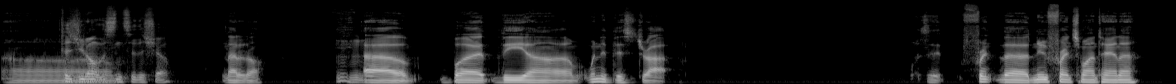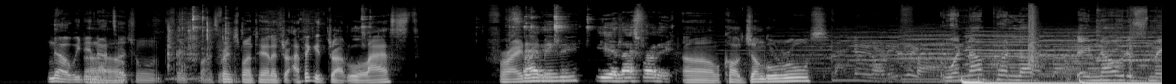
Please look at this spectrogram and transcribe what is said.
Because Because you don't listen to the show. Not at all. Mhm. Um, but the um, when did this drop? Was it Fren- the new French Montana? no, we did not uh, touch on French Montana. French Montana. I think it dropped last Friday, maybe. Yeah, last Friday. Um, called Jungle Rules. When I pull up, they notice me.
